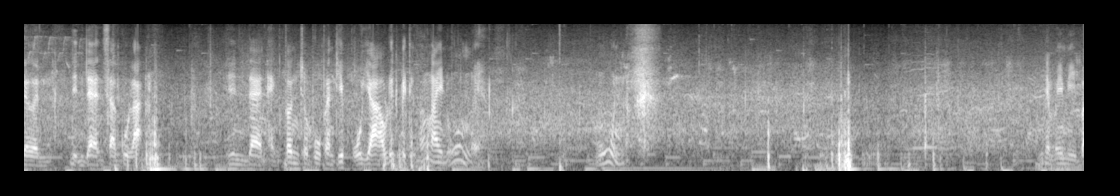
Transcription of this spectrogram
เดิน ดินแดนซากุระ ดินแดนแห่งต้นชมพูพันธุ์ที่ปูยาวลึกไปถึงข้างในนู่นเลยนู่นยังไม่มีใบ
